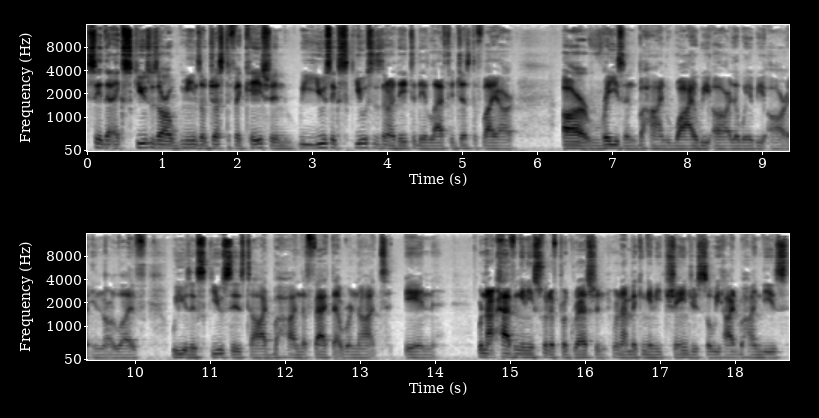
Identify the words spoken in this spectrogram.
say that excuses are a means of justification. We use excuses in our day to day life to justify our our reason behind why we are the way we are in our life. We use excuses to hide behind the fact that we're not in we're not having any sort of progression. We're not making any changes, so we hide behind these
